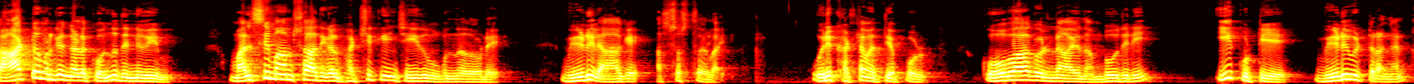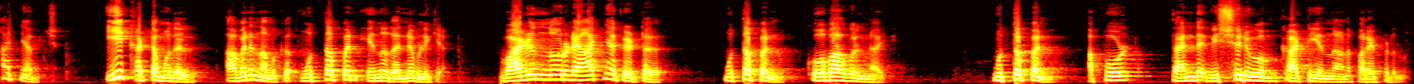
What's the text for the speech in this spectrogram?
കാട്ടുമൃഗങ്ങളെ കൊന്നു തിന്നുകയും മത്സ്യമാംസാദികൾ ഭക്ഷിക്കുകയും ചെയ്തു പോകുന്നതോടെ വീടിലാകെ അസ്വസ്ഥതകളായി ഒരു ഘട്ടമെത്തിയപ്പോൾ കോവാകുലനായ നമ്പൂതിരി ഈ കുട്ടിയെ വീട് വിട്ടിറങ്ങാൻ ആജ്ഞാപിച്ചു. ഈ ഘട്ടം മുതൽ അവനെ നമുക്ക് മുത്തപ്പൻ എന്ന് തന്നെ വിളിക്കാം. വാഴുന്നവരുടെ ആജ്ഞ കേട്ട് മുത്തപ്പൻ കോപാകുലനായി മുത്തപ്പൻ അപ്പോൾ തന്റെ വിശ്വരൂപം കാട്ടിയെന്നാണ് പറയപ്പെടുന്നത്.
